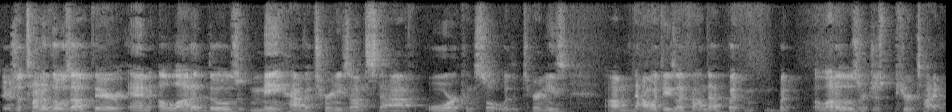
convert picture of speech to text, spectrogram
there's a ton of those out there, and a lot of those may have attorneys on staff or consult with attorneys. Um, nowadays, I found that, but but a lot of those are just pure title.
